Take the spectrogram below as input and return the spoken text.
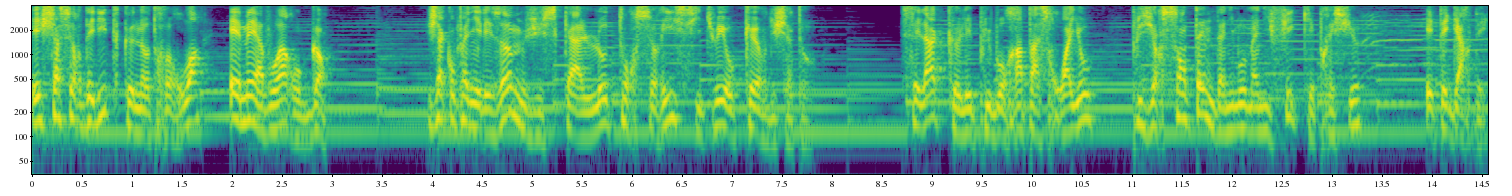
et chasseur d'élite que notre roi aimait avoir au gant. J'accompagnais les hommes jusqu'à l'autourserie située au cœur du château. C'est là que les plus beaux rapaces royaux, plusieurs centaines d'animaux magnifiques et précieux, étaient gardés.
